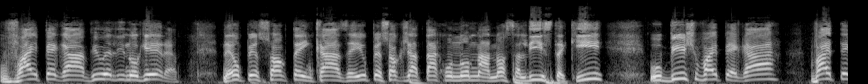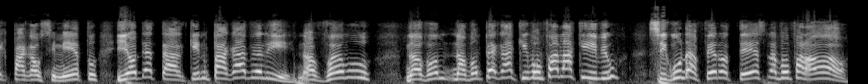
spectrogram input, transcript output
vai pegar, viu, Eli Nogueira? Né? O pessoal que tá em casa aí, o pessoal que já tá com o nome na nossa lista aqui, o bicho vai pegar vai ter que pagar o cimento. E é o detalhe, quem não pagar, viu ali, nós vamos, nós vamos, nós vamos pegar aqui, vamos falar aqui, viu? Segunda-feira ou terça nós vamos falar, ó,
